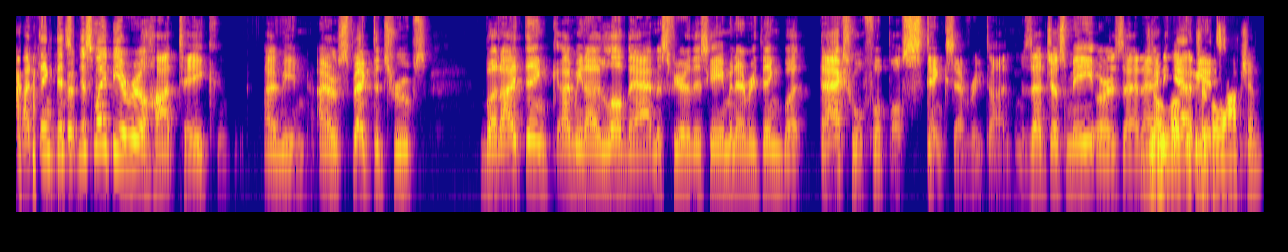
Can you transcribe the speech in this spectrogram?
I think this this might be a real hot take. I mean, I respect the troops, but I think, I mean, I love the atmosphere of this game and everything, but the actual football stinks every time. Is that just me, or is that? You don't love yeah, the I mean, triple option?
